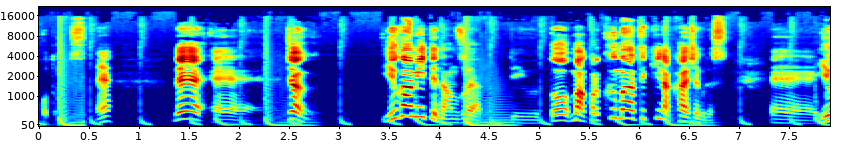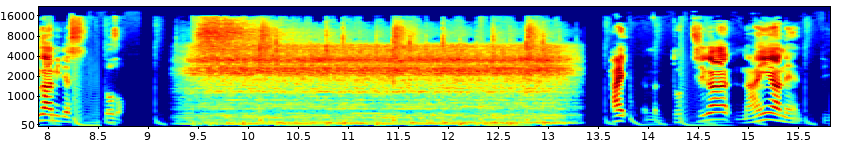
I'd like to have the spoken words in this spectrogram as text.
ことですね。で、えー、じゃあ、歪みって何ぞや？っていうと、まあこれ熊的な解釈です。えー、歪みです。どうぞ。はい。どっちがなんやねんってい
